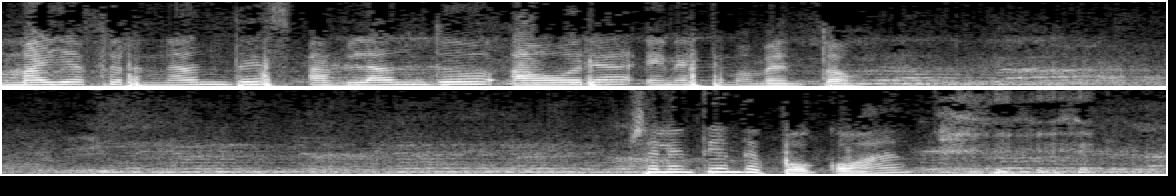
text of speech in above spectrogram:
Maya Fernández hablando ahora en este momento. Se le entiende poco, ¿ah?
